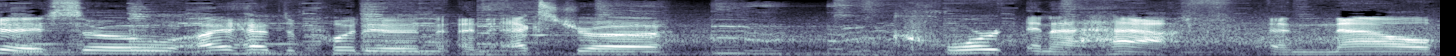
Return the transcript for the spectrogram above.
Okay, so I had to put in an extra quart and a half, and now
